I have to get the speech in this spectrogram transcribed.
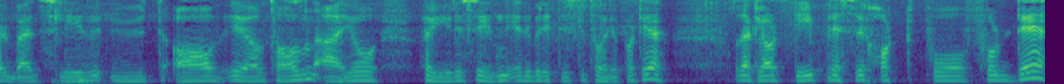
arbeidslivet ut av EU-avtalen, er jo høyresiden i det britiske Torypartiet. Og det er klart, de presser hardt på for det.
